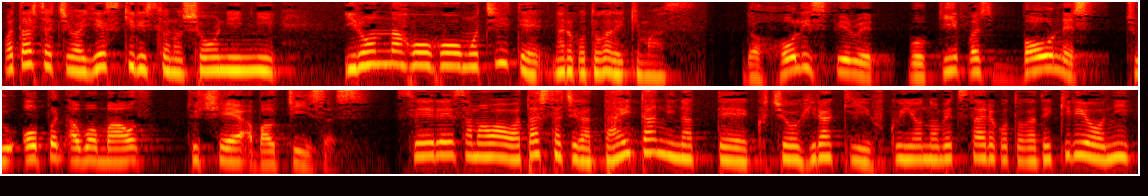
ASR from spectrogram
私たちはイエス・キリストの証人にいろんな方法を用いてなることができます。The Holy Spirit will give us boldness to open our mouth to share about Jesus. 聖霊様は私たちが大胆になって口を開き福音を述べ伝えることができるように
